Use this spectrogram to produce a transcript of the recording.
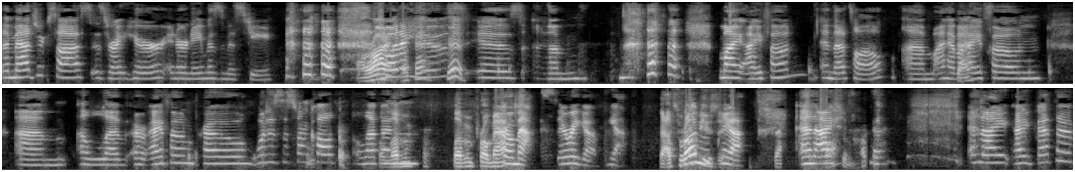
The magic sauce is right here, and her name is Misty. all right. what okay, I use good. is um, my iPhone, and that's all. Um, I have okay. an iPhone um, 11 or iPhone Pro. What is this one called? 11? 11, 11 Pro Max. Pro Max. There we go. Yeah. That's what I'm using. Yeah. That's and awesome. I okay. and I I got the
